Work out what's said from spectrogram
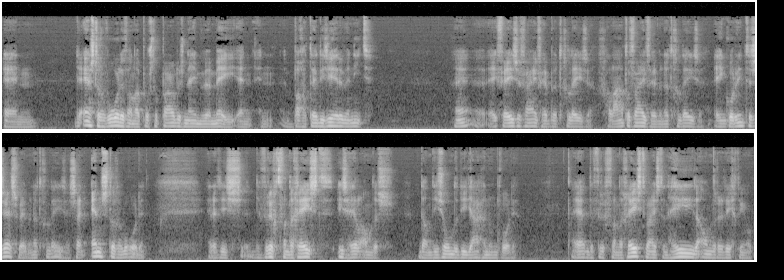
En de ernstige woorden van apostel Paulus nemen we mee en, en bagatelliseren we niet. Efeze 5 hebben we het gelezen. Galaten 5 hebben we het gelezen. 1 Korinthe 6 we hebben het gelezen. Het zijn ernstige woorden. En dat is, de vrucht van de geest is heel anders dan die zonden die daar genoemd worden. De vrucht van de geest wijst een hele andere richting op.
